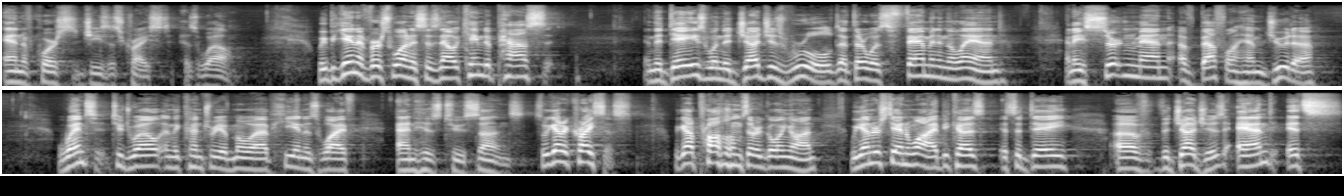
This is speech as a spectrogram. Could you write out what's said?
and, of course, Jesus Christ as well. We begin at verse 1. It says, Now it came to pass in the days when the judges ruled that there was famine in the land, and a certain man of Bethlehem, Judah, went to dwell in the country of Moab, he and his wife and his two sons. So we got a crisis. We got problems that are going on. We understand why, because it's a day of the judges and it's,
